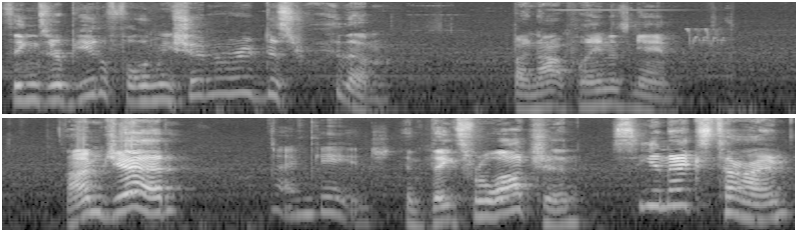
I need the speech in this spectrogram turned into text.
things are beautiful and we shouldn't destroy them by not playing this game. I'm Jed. I'm Gage. And thanks for watching. See you next time.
